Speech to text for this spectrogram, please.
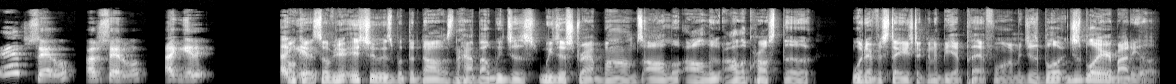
Yeah, understandable. Understandable. I get it. I okay, so if your issue is with the dogs, then how about we just we just strap bombs all all all across the whatever stage they're gonna be at platform and just blow just blow everybody up.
